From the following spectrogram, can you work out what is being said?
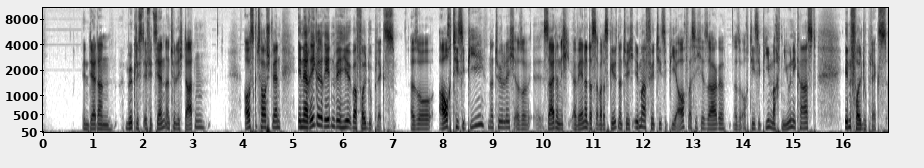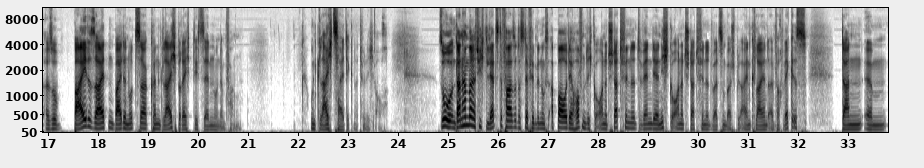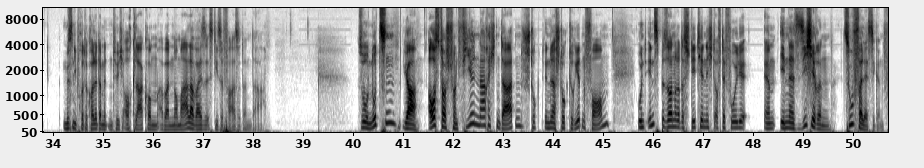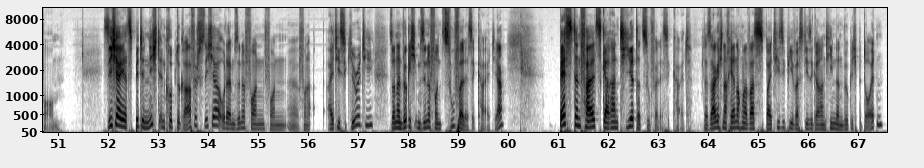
in der dann möglichst effizient natürlich Daten ausgetauscht werden. In der Regel reden wir hier über Vollduplex. Also auch TCP natürlich, also es sei denn, ich erwähne das, aber das gilt natürlich immer für TCP auch, was ich hier sage. Also auch TCP macht einen Unicast in Vollduplex. Also beide Seiten, beide Nutzer können gleichberechtigt senden und empfangen. und gleichzeitig natürlich auch. So, und dann haben wir natürlich die letzte Phase, das ist der Verbindungsabbau, der hoffentlich geordnet stattfindet. Wenn der nicht geordnet stattfindet, weil zum Beispiel ein Client einfach weg ist, dann ähm, müssen die Protokolle damit natürlich auch klarkommen, aber normalerweise ist diese Phase dann da. So, Nutzen, ja, Austausch von vielen Nachrichtendaten in einer strukturierten Form und insbesondere, das steht hier nicht auf der Folie, ähm, in einer sicheren, zuverlässigen Form. Sicher jetzt bitte nicht in kryptografisch sicher oder im Sinne von, von, äh, von IT-Security, sondern wirklich im Sinne von Zuverlässigkeit. Ja? Bestenfalls garantierter Zuverlässigkeit. Da sage ich nachher nochmal was bei TCP, was diese Garantien dann wirklich bedeuten.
